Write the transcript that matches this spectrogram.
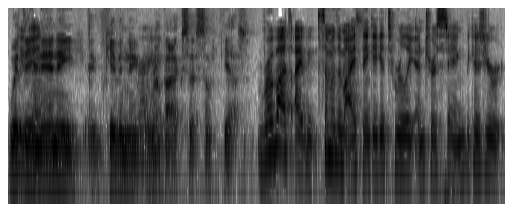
Within can- any given Right. robotic system, yes. robots i mean some of them i think it gets really interesting because you're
